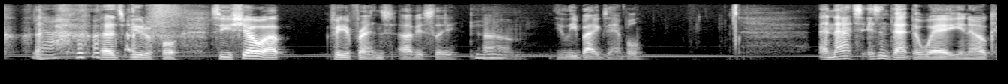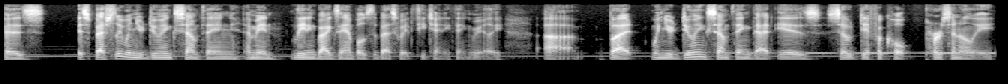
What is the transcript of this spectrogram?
yeah That's beautiful. So you show up for your friends, obviously. Um, you lead by example, and that's isn't that the way, you know? Because especially when you're doing something, I mean, leading by example is the best way to teach anything, really. Uh, but when you're doing something that is so difficult personally,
